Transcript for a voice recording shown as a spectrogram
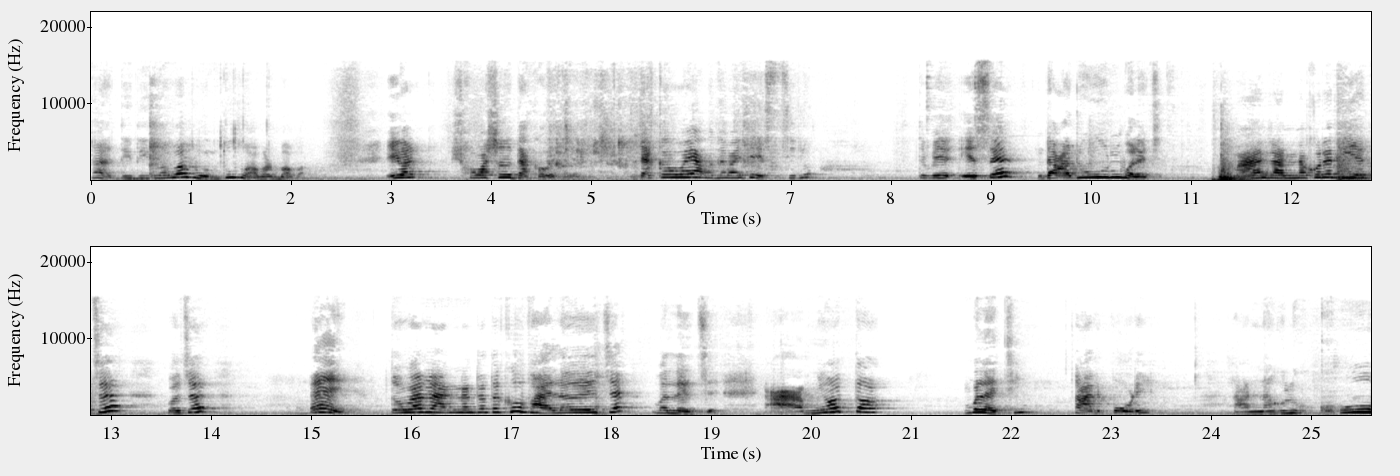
হ্যাঁ দিদির বাবার বন্ধু, আমার বাবা। এবার সবার সাথে দেখা হয়েছে দেখা হয়ে আমাদের বাড়িতে এসেছিল। তবে এসে দারুণ বলেছে মায়ের রান্না করে দিয়েছে। বলছে, এই, তোমার রান্নাটা তো খুব ভালো হয়েছে। বলেছে আমিও তো বলেছি তারপরে রান্নাগুলো খুব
